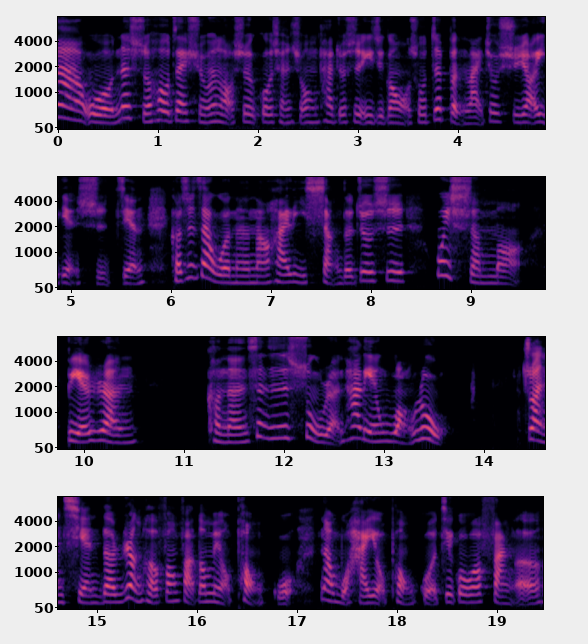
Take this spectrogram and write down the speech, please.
那我那时候在询问老师的过程中，他就是一直跟我说，这本来就需要一点时间。可是，在我的脑海里想的就是，为什么别人可能甚至是素人，他连网络赚钱的任何方法都没有碰过，那我还有碰过，结果我反而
